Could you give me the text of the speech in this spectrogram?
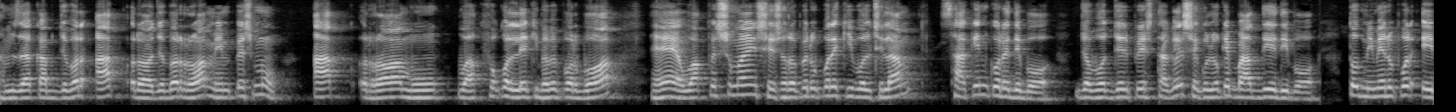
হামজা, কাপ জবর, আক, র জবর, র, মিম, পেশমু। আক, র, মু। ওয়াকফ করলে কীভাবে পড়ব? হ্যাঁ ওয়াকফের সময় শেষ হরফের উপরে কি বলছিলাম? সাকিন করে দেব। জবজ্জের পেশ থাকলে সেগুলোকে বাদ দিয়ে দিব। তো মিমের উপর এই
